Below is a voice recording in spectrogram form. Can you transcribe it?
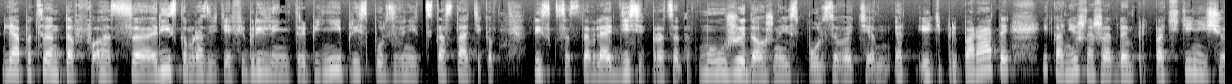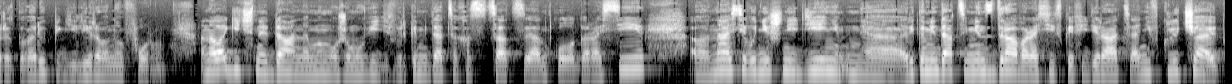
для пациентов э, с риском развития фибрильной нейтропении при использовании цитостатиков. Риск составляет 10%. Мы уже должны использовать э, эти препараты и, конечно же, отдаем предпочтение, еще раз говорю, пигелированным формам. Аналогичные данные мы можем увидеть в рекомендациях Ассоциации онколога России. На сегодняшний день рекомендации рекомендации Минздрава Российской Федерации, они включают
